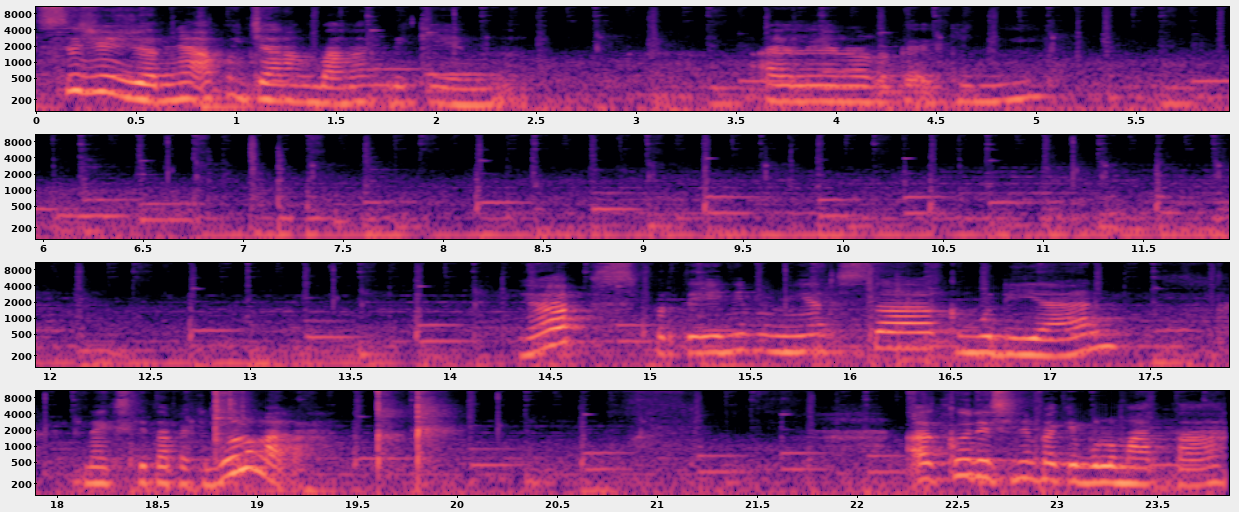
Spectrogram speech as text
sejujurnya aku jarang banget bikin eyeliner kayak gini Yap, seperti ini pemirsa. Kemudian next kita pakai bulu mata. Aku di sini pakai bulu mata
